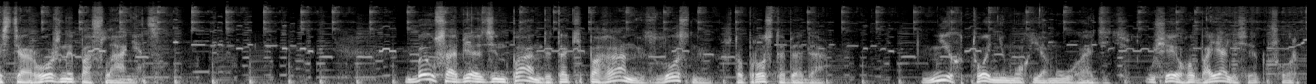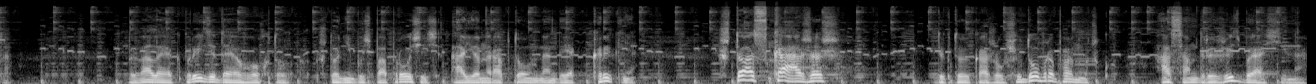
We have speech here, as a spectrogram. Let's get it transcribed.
асцярожны пасланец. Быў сабе адзін пан ды такі паганы, злосны, што проста бяда. Ніхто не мог яму угадзіць. Усе яго баяліся як чорта. Бывала, як прыйдзе да яго хто што-небудзь папросіць, а ён раптоўна ды як крыкне: « Што скажаш? Дык той кажа ўсё добра паночку, а сам дрыжыць бы асіна.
